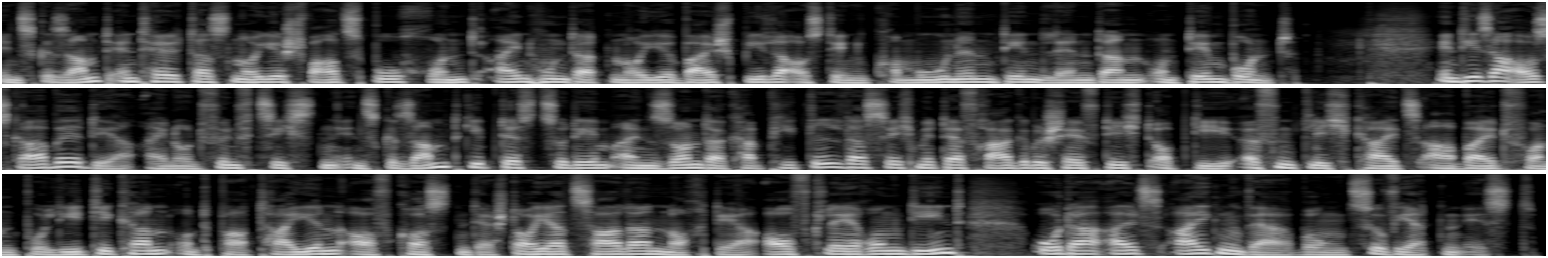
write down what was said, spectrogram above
Insgesamt enthält das neue Schwarzbuch rund 100 neue Beispiele aus den Kommunen, den Ländern und dem Bund. In dieser Ausgabe, der 51. insgesamt, gibt es zudem ein Sonderkapitel, das sich mit der Frage beschäftigt, ob die Öffentlichkeitsarbeit von Politikern und Parteien auf Kosten der Steuerzahler noch der Aufklärung dient oder als Eigenwerbung zu werten ist.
